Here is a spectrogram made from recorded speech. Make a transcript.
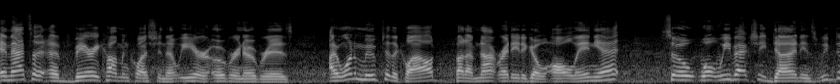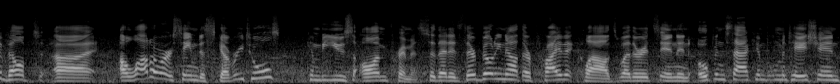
And that's a, a very common question that we hear over and over is, I want to move to the cloud, but I'm not ready to go all in yet. So what we've actually done is we've developed uh, a lot of our same discovery tools can be used on-premise, so that as they're building out their private clouds, whether it's in an OpenStack implementation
